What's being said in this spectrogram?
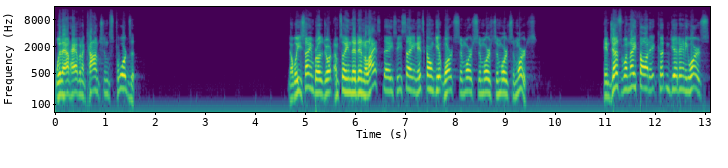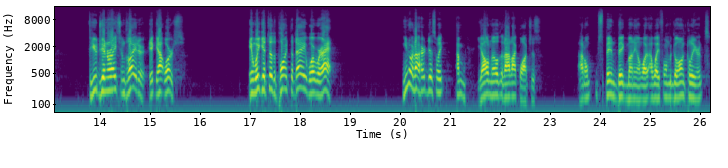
without having a conscience towards it. Now, what are you saying, Brother Jordan? I'm saying that in the last days, he's saying it's going to get worse and worse and worse and worse and worse. And just when they thought it couldn't get any worse, a few generations later, it got worse. And we get to the point today where we're at. You know what I heard this week? I'm, y'all know that I like watches. I don't spend big money on what I wait for them to go on clearance.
